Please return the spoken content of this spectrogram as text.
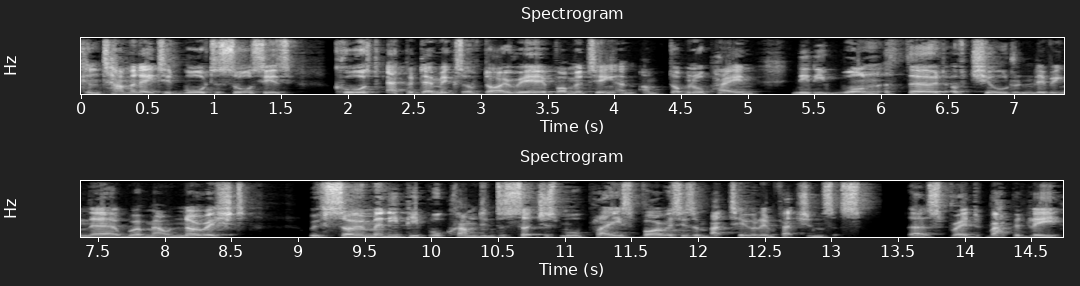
Contaminated water sources caused epidemics of diarrhea, vomiting, and abdominal pain. Nearly one third of children living there were malnourished. With so many people crammed into such a small place, viruses and bacterial infections uh, spread rapidly.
